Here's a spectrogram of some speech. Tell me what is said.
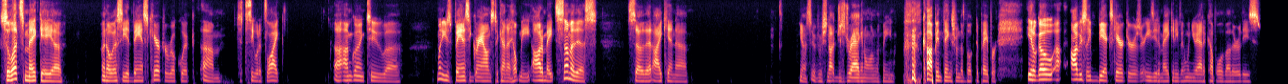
So let's make a uh, an OSE advanced character real quick, um, just to see what it's like. Uh, I'm going to uh, I'm going to use Fantasy Grounds to kind of help me automate some of this, so that I can, uh, you know, so it's not just dragging on with me copying things from the book to paper. It'll go. Uh, obviously, BX characters are easy to make, and even when you add a couple of other of these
